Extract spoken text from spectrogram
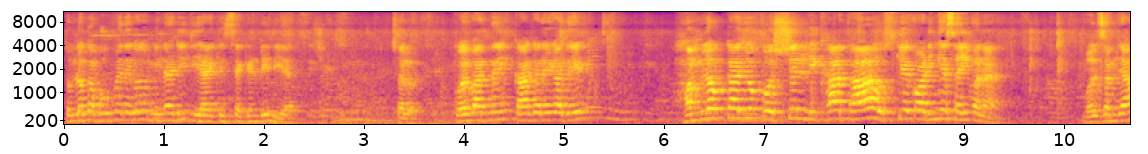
तुम लोग का बुक में देखो तो मिनट ही दिया है कि सेकंड ही दिया है। चलो, कोई बात नहीं। क्या करेगा देख? हम लोग का जो क्वेश्चन लिखा था, उसके अकॉर्डिंग ये सही बना है। बोल समझा?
